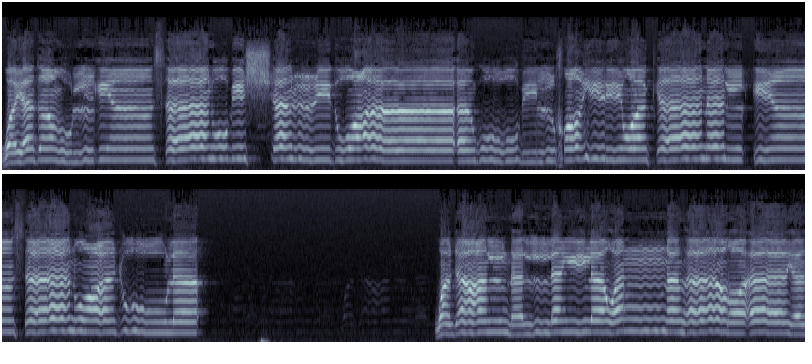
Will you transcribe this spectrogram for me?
ويدعو الإنسان بالشر دعاءه الخير وكان الإنسان عجولا. وجعلنا الليل والنهار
